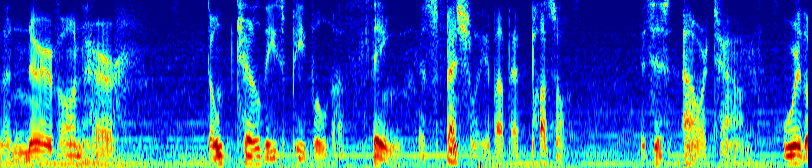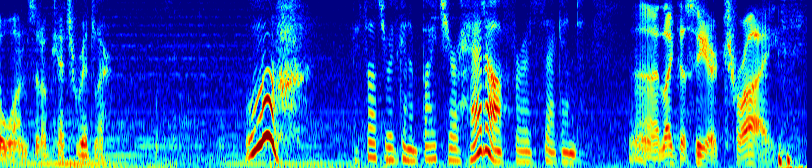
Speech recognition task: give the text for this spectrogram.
The nerve on her. Don't tell these people a thing, especially about that puzzle. This is our town. We're the ones that'll catch Riddler. Ooh, I thought you was gonna bite your head off for a second. Uh, I'd like to see her try.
